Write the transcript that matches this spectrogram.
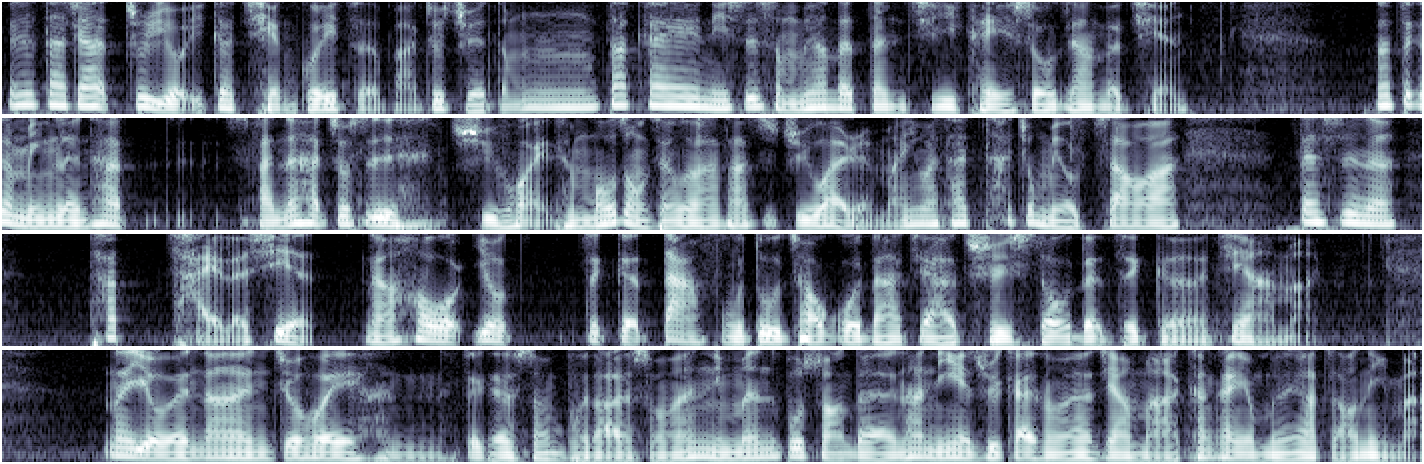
但是大家就有一个潜规则吧，就觉得嗯，大概你是什么样的等级可以收这样的钱？那这个名人他反正他就是局外，从某种程度上他是局外人嘛，因为他他就没有招啊。但是呢，他踩了线，然后又这个大幅度超过大家去收的这个价嘛。那有人当然就会很这个酸葡萄说，啊，你们不爽的，那你也去开同样价嘛，看看有没有人要找你嘛。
